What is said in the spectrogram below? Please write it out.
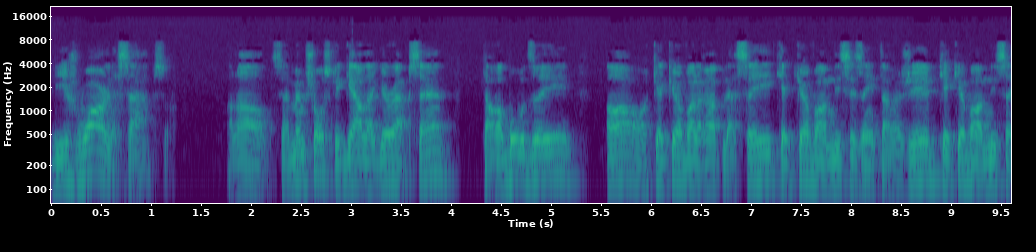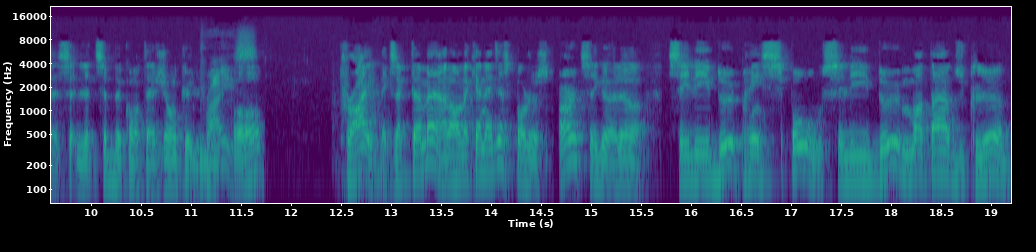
les joueurs le savent, ça. Alors, c'est la même chose que Gallagher absent. T'auras beau dire, ah, quelqu'un va le remplacer, quelqu'un va amener ses intangibles, quelqu'un va amener le type de contagion que lui a. Pride, exactement. Alors, le Canadien, c'est pas juste un de ces gars-là. C'est les deux principaux. C'est les deux moteurs du club.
